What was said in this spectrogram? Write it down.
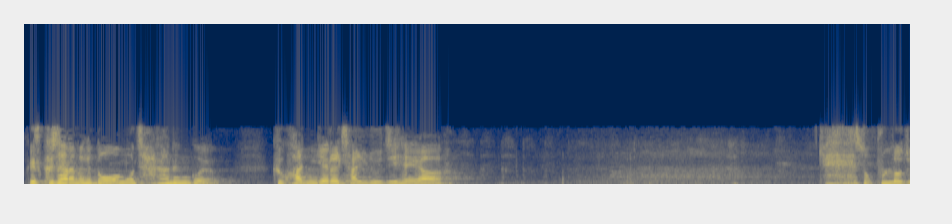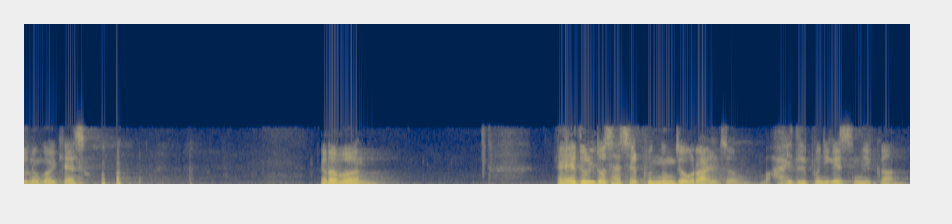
그래서 그 사람에게 너무 잘하는 거예요. 그 관계를 잘 유지해야 계속 불러주는 거예요, 계속. 여러분, 애들도 사실 본능적으로 알죠. 뭐 아이들 뿐이겠습니까?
